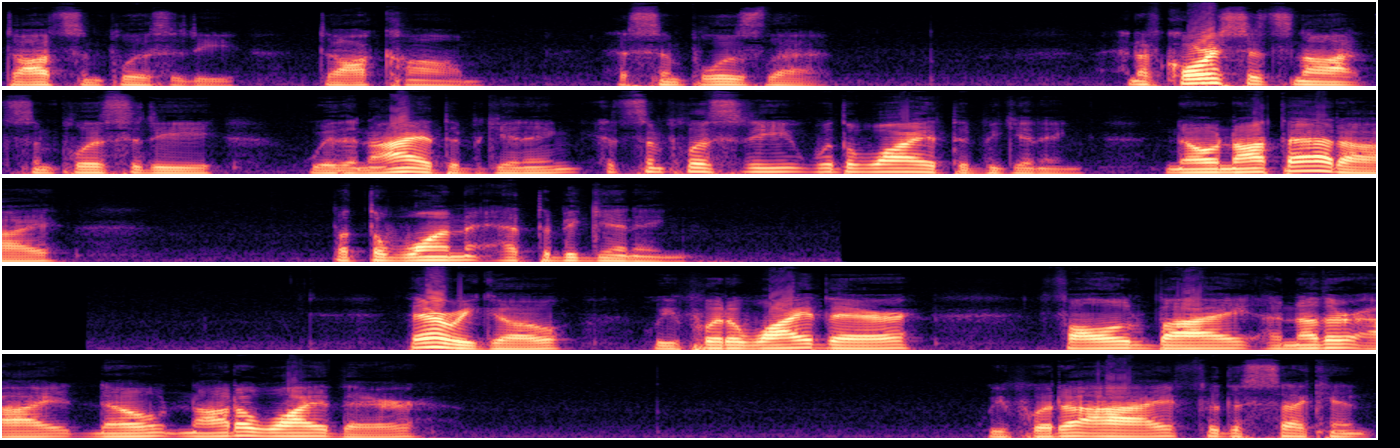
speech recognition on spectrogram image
symplicity.com. As simple as that. And of course, it's not simplicity with an I at the beginning, it's simplicity with a Y at the beginning. No, not that I, but the one at the beginning. There we go. We put a Y there, followed by another I. No, not a Y there. We put a I for the second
